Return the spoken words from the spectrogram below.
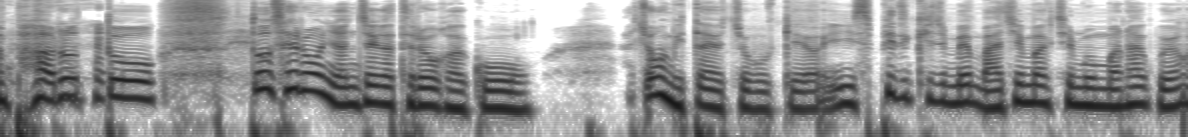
바로 또또 새로운 연재가 들어가고 조금 이따 여쭤볼게요. 이 스피드 퀴즈 맨 마지막 질문만 하고요.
